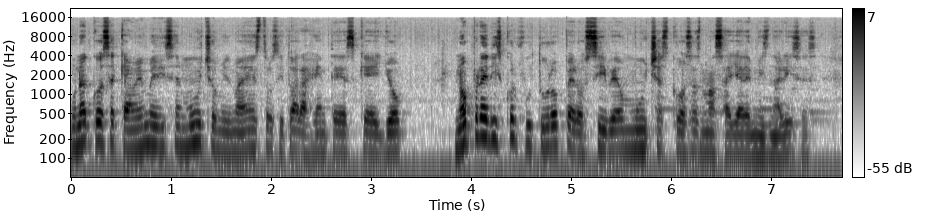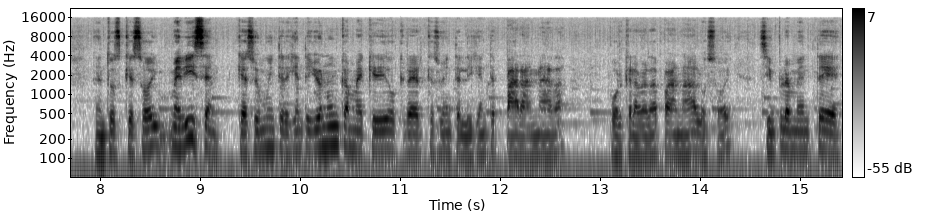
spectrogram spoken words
una cosa que a mí me dicen mucho mis maestros y toda la gente es que yo no predisco el futuro pero sí veo muchas cosas más allá de mis narices entonces que soy me dicen que soy muy inteligente yo nunca me he querido creer que soy inteligente para nada porque la verdad para nada lo soy. Simplemente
